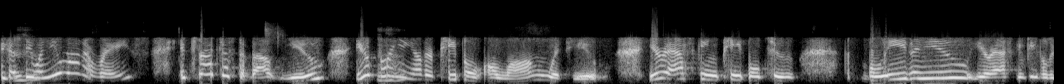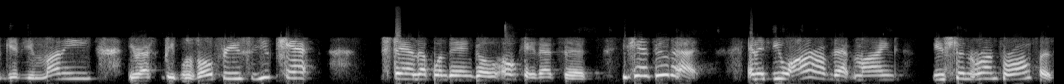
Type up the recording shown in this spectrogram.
because mm-hmm. see, when you run a race, it's not just about you. You're mm-hmm. bringing mm-hmm. other people along with you. You're asking people to believe in you. You're asking people to give you money. You're asking people to vote for you. So you can't stand up one day and go, okay, that's it. You can't do that. And if you are of that mind, you shouldn't run for office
